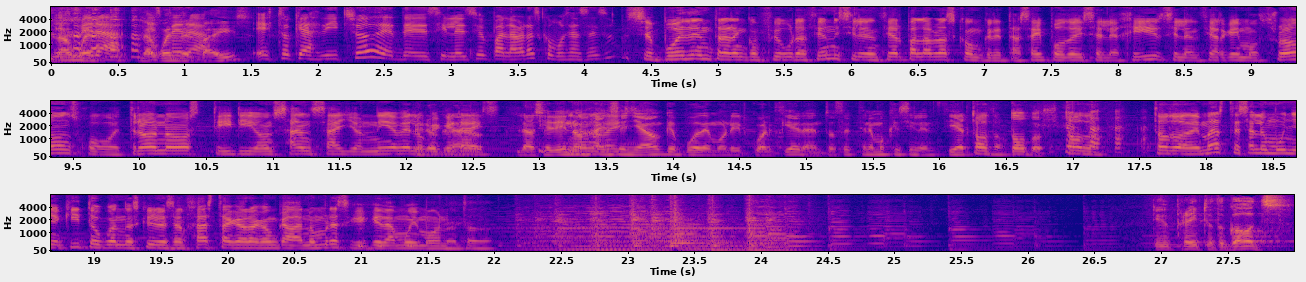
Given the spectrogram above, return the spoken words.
la web, Espera, la web del país. Esto que has dicho de, de silencio en palabras, ¿cómo se hace eso? Se puede entrar en configuración y silenciar palabras concretas. Ahí podéis elegir silenciar Game of Thrones, Juego de Tronos, Tyrion, Sansa, Jon Nieve, lo que claro, queráis. La serie no nos ha enseñado que puede morir cualquiera, entonces tenemos que silenciar Todo. todos. Todo, todo. Además te sale un muñequito cuando escribes el hashtag ahora con cada nombre, así que queda muy mono todo. Do you pray to the gods?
